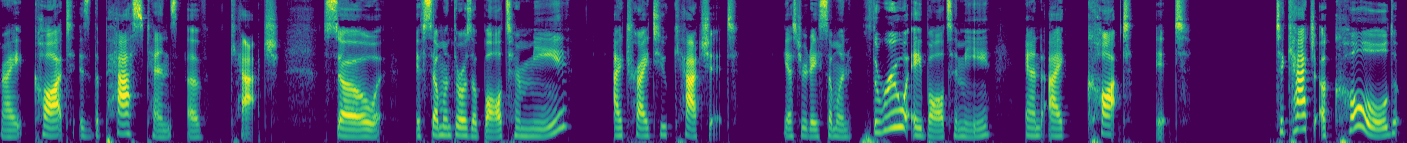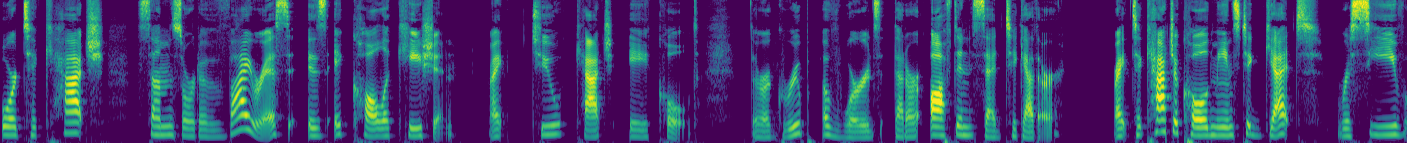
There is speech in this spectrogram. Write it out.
right? Caught is the past tense of catch. So if someone throws a ball to me, I try to catch it. Yesterday, someone threw a ball to me and I caught it. To catch a cold or to catch some sort of virus is a collocation, right? To catch a cold. They're a group of words that are often said together, right? To catch a cold means to get, receive,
